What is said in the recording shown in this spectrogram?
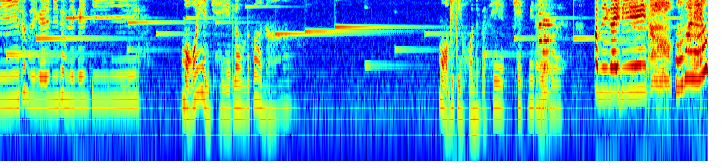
ดีทำยังไงดีทำยังไงดี หมอเห็นเคสเราหรือเปล่านะ หมอไม่กี่คนในประเทศ เช็คไม่ได้ด้วยทำยังไงดี หมอมาแล้ว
